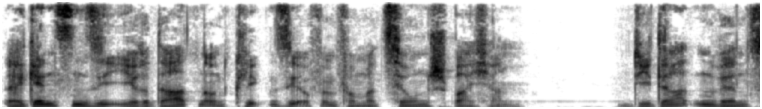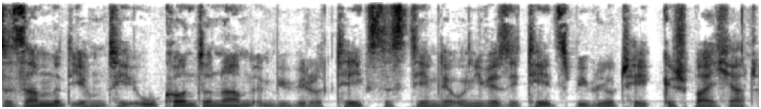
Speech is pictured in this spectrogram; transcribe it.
Ergänzen Sie Ihre Daten und klicken Sie auf Informationen speichern die Daten werden zusammen mit Ihrem TU-Kontonamen im Bibliothekssystem der Universitätsbibliothek gespeichert.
